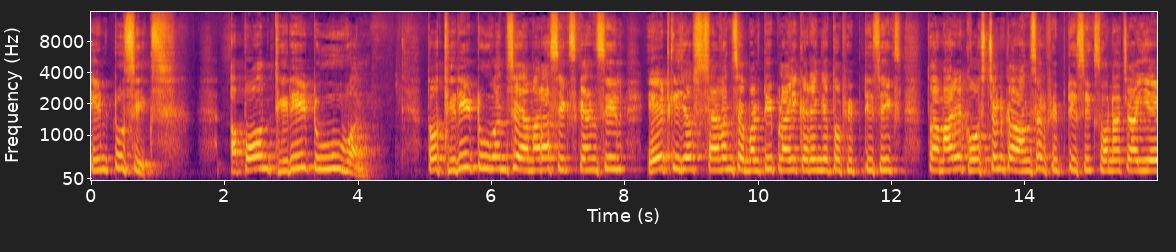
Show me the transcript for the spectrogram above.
into six upon three two one तो थ्री टू वन से हमारा सिक्स कैंसिल एट की जब सेवन से मल्टीप्लाई करेंगे तो फिफ्टी सिक्स तो हमारे क्वेश्चन का आंसर फिफ्टी सिक्स होना चाहिए,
